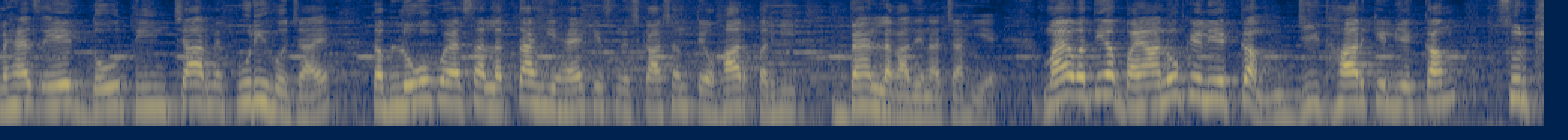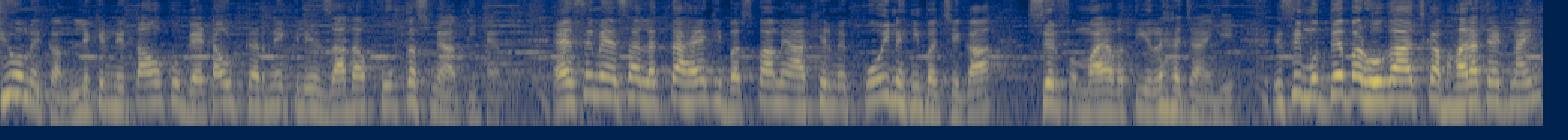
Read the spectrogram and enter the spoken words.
महज एक, दो, तीन, चार में पूरी हो जाए, तब लोगों को ऐसा लगता ही है कि इस निष्कासन त्यौहार पर ही बैन लगा देना चाहिए। मायावती अब बयानों के लिए कम जीत हार के लिए कम सुर्खियों में कम, लेकिन नेताओं को गेट आउट करने के लिए ज़्यादा फोकस में आती है। ऐसे में ऐसा लगता है कि बसपा में आखिर में कोई नहीं बचेगा, सिर्फ़ मायावती रह जाएँगी। इसी मुद्दे पर होगा आज का भारत एट नाइन।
